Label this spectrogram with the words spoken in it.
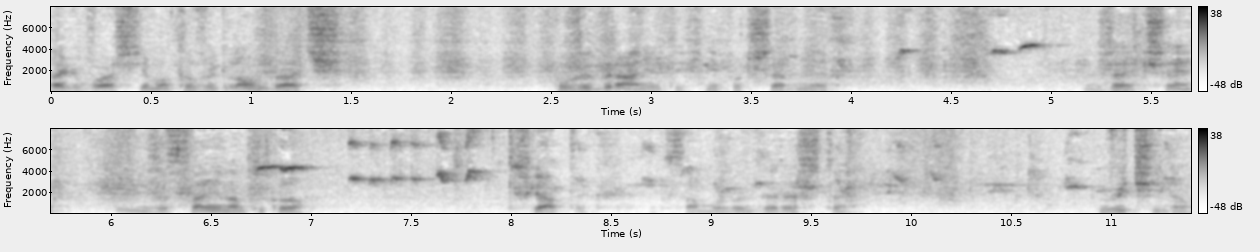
Tak właśnie ma to wyglądać po wybraniu tych niepotrzebnych rzeczy i zostanie nam tylko kwiatek. Jak Samo będę resztę wycinał.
